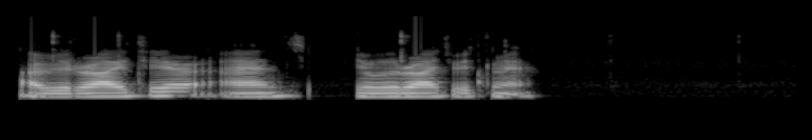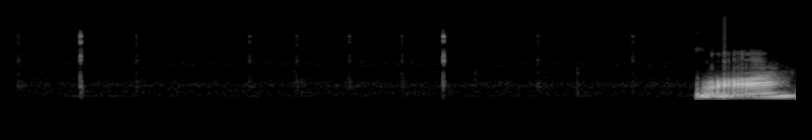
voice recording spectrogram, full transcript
I will write here and you will write with me. 我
